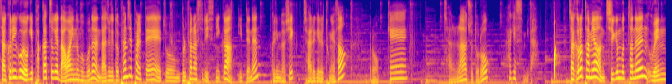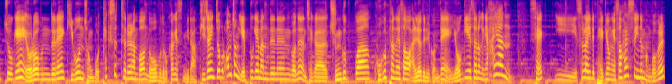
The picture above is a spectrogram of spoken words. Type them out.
자 그리고 여기 바깥쪽에 나와 있는 부분은 나중에 또 편집할 때 좀 불편할 수도 있으니까 이때는 그림 서식 자르기를 통해서 이렇게 잘라주도록 하겠습니다 자 그렇다면 지금부터는 왼쪽에 여러분들의 기본 정보 텍스트를 한번 넣어보도록 하겠습니다. 디자인적으로 엄청 예쁘게 만드는 거는 제가 중급과 고급 편에서 알려드릴 건데 여기에서는 그냥 하얀 색, 이 슬라이드 배경에서 할 수 있는 방법을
